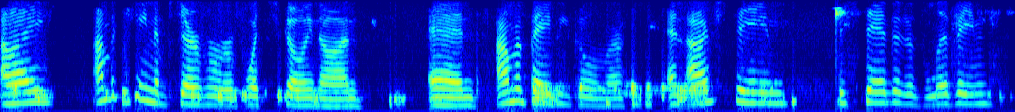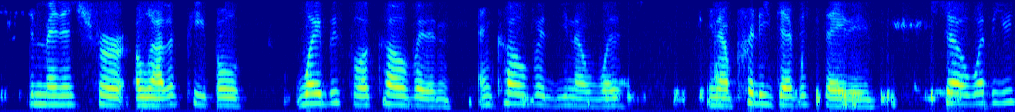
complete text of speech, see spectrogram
I I'm a keen observer of what's going on, and I'm a baby boomer, and I've seen the standard of living diminish for a lot of people way before COVID, and and COVID, you know, was you know, pretty devastating. So whether you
